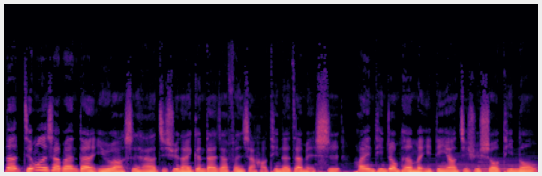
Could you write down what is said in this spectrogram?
那节目的下半段，雨老师还要继续来跟大家分享好听的赞美诗，欢迎听众朋友们一定要继续收听哦。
